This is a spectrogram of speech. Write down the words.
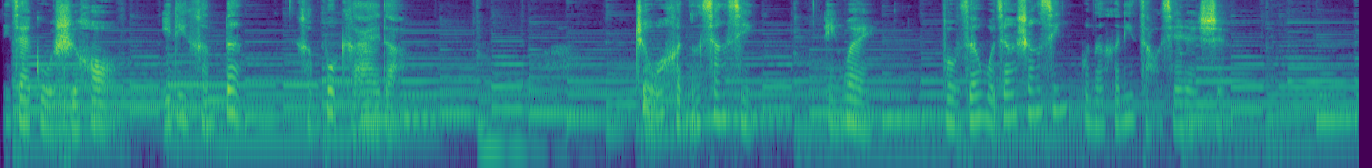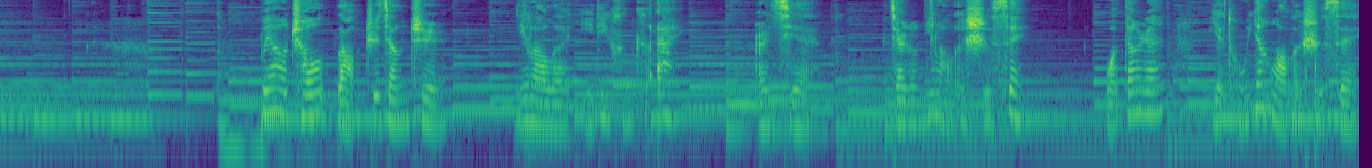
你在古时候一定很笨，很不可爱的，这我很能相信，因为否则我将伤心，不能和你早些认识。不要愁老之将至，你老了一定很可爱，而且，假如你老了十岁，我当然也同样老了十岁，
